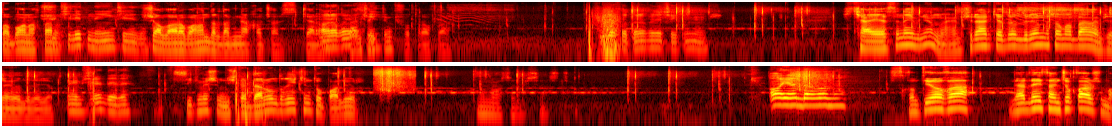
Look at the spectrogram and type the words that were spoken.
Usta bu anahtar Şu kilit neyin kilidi? inşallah arabanındır da biner kaçarız sikerim. Araba ben yok ki. çektim ki fotoğrafları. Şurada fotoğraf öyle çekilmiyormuş. Hikayesi ne biliyor musun? Hemşire herkes öldürüyormuş ama ben hemşireyi öldüreceğim. Hemşire deli. Sikmişim işte der olduğu için top alıyor. Bu nasıl bir ses? Ayağın devamlı. Sıkıntı yok ha. Neredeysen çok karşıma.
